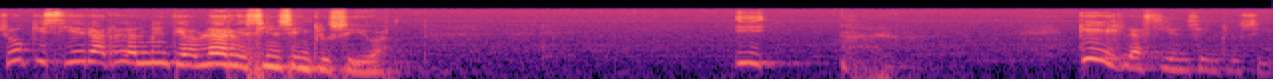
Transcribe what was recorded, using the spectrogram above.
Yo quisiera realmente hablar de ciencia inclusiva. ¿Y qué es la ciencia inclusiva?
